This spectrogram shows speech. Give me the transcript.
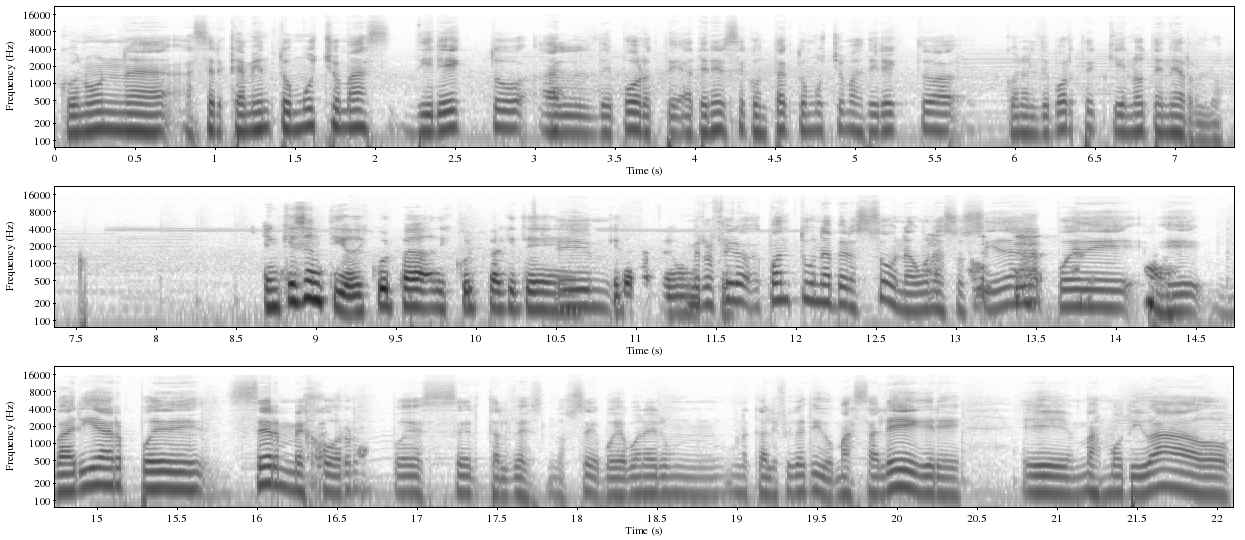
con un acercamiento mucho más directo al deporte, a tenerse contacto mucho más directo con el deporte que no tenerlo. ¿En qué sentido? Disculpa, disculpa que te, eh, Me refiero a cuánto una persona, una sociedad puede eh, variar, puede ser mejor, puede ser tal vez, no sé, voy a poner un, calificativo, más alegre, eh, más motivado,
